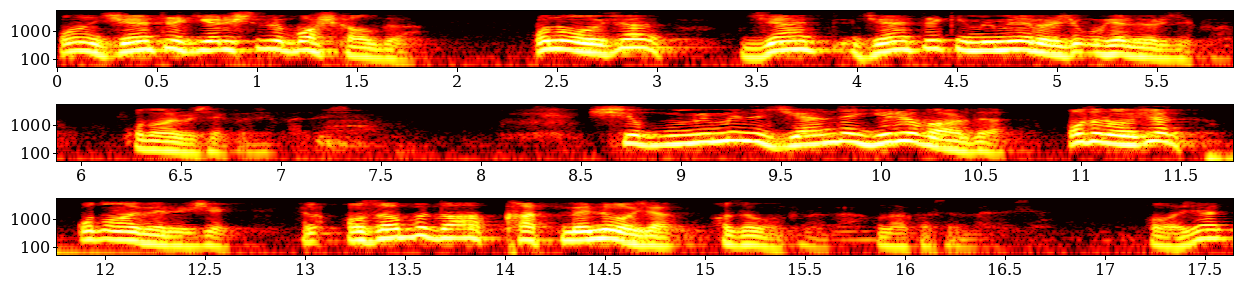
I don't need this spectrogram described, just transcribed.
onun cennetteki yeri boş kaldı. O ne olacak? Cennet, cennetteki mümine verecek, o yerde verecek. O da ona verecek. verecek. Şimdi müminin cehennemde yeri vardı. O da ne olacak? O da ona verecek. Yani azabı daha katmerli olacak. Azabı Allah korusun verecek. Olacak.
